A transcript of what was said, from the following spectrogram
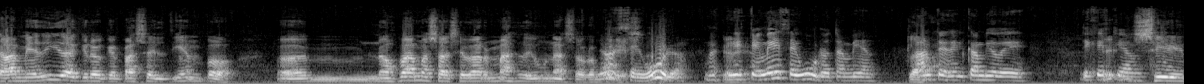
A medida creo que pasa el tiempo, eh, nos vamos a llevar más de una sorpresa. No, seguro. Creo. Este mes seguro también. Claro. Antes del cambio de, de gestión. Eh, sí,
